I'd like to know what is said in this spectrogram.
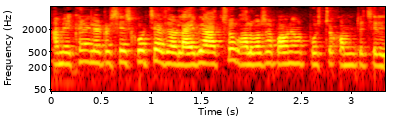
আমি এখানে লাইভটা শেষ করছি। আর যারা লাইভে আছো, ভালোবাসা পাওনি, আমার পোস্টটা কমেন্টে ছেড়ে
